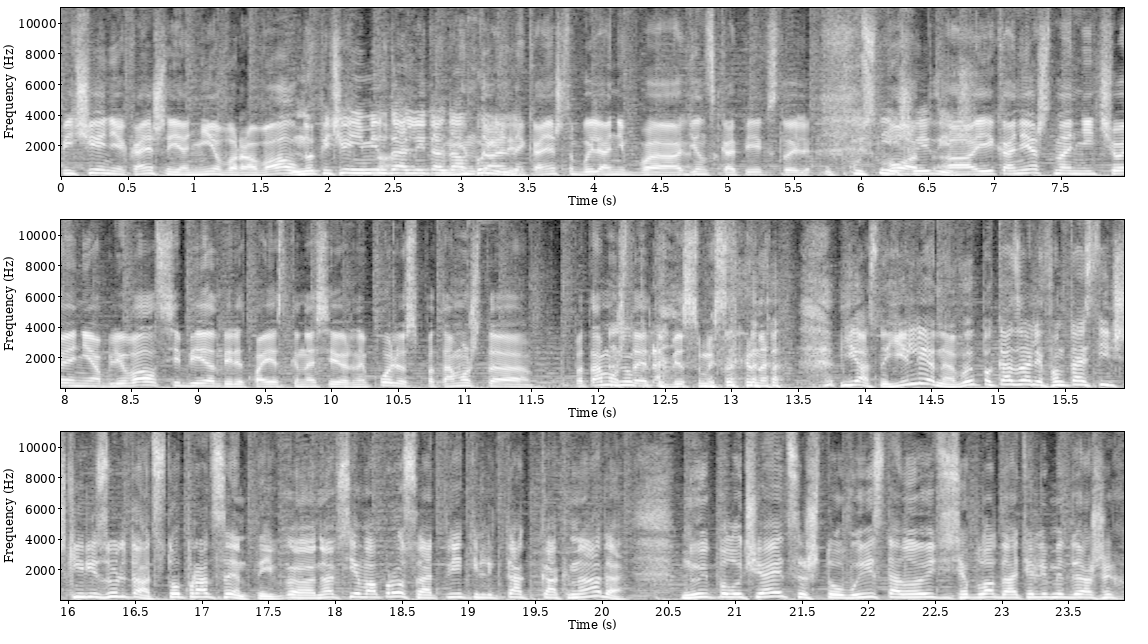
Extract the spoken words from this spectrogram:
печенье, конечно, я не воровал. Но печенье миндальные тогда Миндальные, были. конечно, были, они по 11 копеек стоили. Вкуснейшая Вот, вещь. а, и, конечно, ничего я не обливал себе перед поездкой на Северный полюс, потому что, потому Ну, что это бессмысленно. Ясно. Елена, вы показали фантастический результат, стопроцентный. Э, На все вопросы ответили так, как надо. Ну и получается, что вы становитесь обладателями наших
